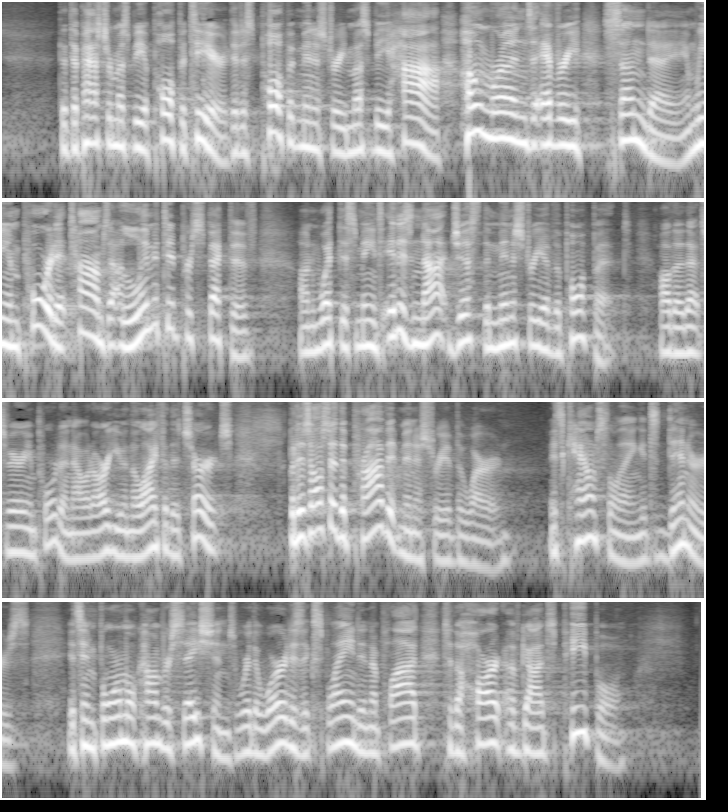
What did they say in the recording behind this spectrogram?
that the pastor must be a pulpiteer, that his pulpit ministry must be high, home runs every Sunday. And we import at times a limited perspective on what this means. It is not just the ministry of the pulpit, although that's very important, I would argue, in the life of the church. But it's also the private ministry of the word. It's counseling, it's dinners, it's informal conversations where the word is explained and applied to the heart of God's people.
